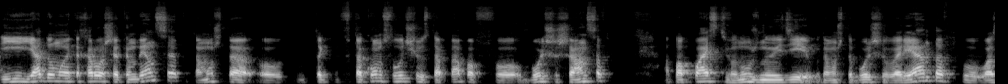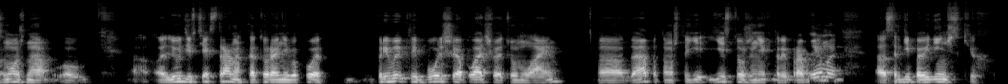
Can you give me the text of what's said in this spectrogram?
И я думаю, это хорошая тенденция, потому что в таком случае у стартапов больше шансов а попасть в нужную идею, потому что больше вариантов, возможно, люди в тех странах, в которые они выходят, привыкли больше оплачивать онлайн, а, да, потому что есть тоже некоторые проблемы а, среди поведенческих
